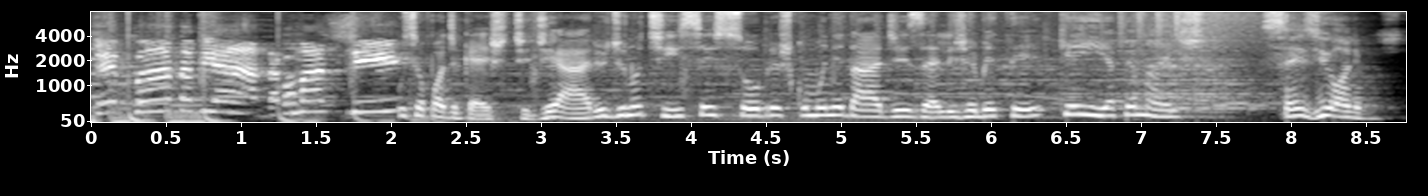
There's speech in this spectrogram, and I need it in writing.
Levanta, viada, vamos assim. O seu podcast diário de notícias sobre as comunidades LGBT QIAP+. Seis e ônibus.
